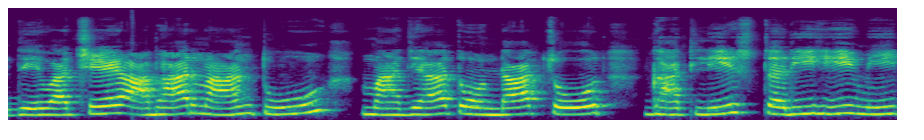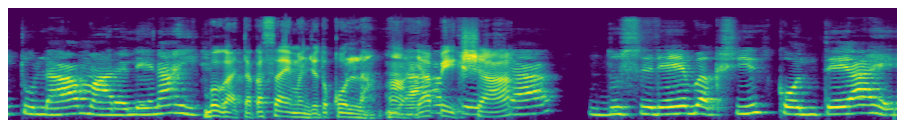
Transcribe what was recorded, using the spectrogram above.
देवाचे आभार मान तू माझ्या तोंडात चोच घातलीस तरीही मी तुला मारले नाही. बघ आता कसा आहे म्हणजे तो कोल्हा. हा यापेक्षा दुसरे बक्षीस कोणते आहे?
